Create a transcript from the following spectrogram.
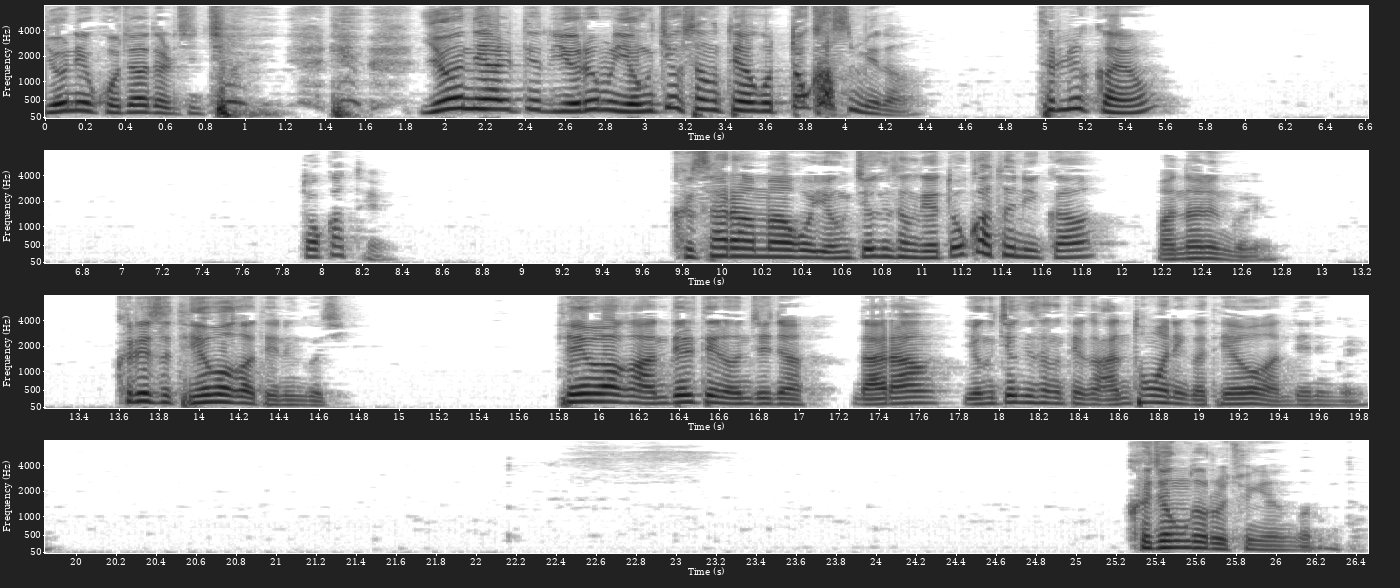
연애 고자들 진짜 연애할 때도 여러분 영적 상태하고 똑같습니다. 틀릴까요? 똑같아요. 그 사람하고 영적인 상태가 똑같으니까 만나는 거예요. 그래서 대화가 되는 거지. 대화가 안 될 때는 언제냐? 나랑 영적인 상태가 안 통하니까 대화가 안 되는 거예요. 그 정도로 중요한 겁니다.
